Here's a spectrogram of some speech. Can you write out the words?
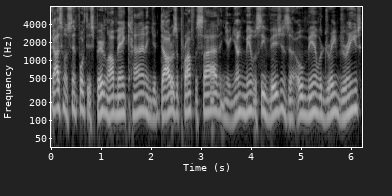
God's going to send forth His Spirit on all mankind, and your daughters will prophesy, and your young men will see visions, and old men will dream dreams,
